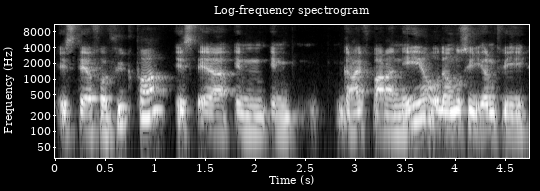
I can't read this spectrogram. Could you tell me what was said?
ist der verfügbar? Ist er in, in greifbarer Nähe oder muss ich irgendwie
